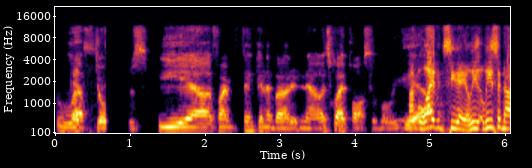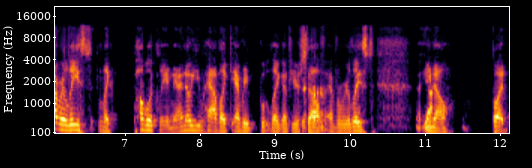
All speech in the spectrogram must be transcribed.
leftovers. Yeah, if I'm thinking about it now, it's quite possible. Yeah. Well, I haven't seen it. At least, at least not released like publicly. I mean, I know you have like every bootleg of yourself ever released, uh, Yeah. you know, but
